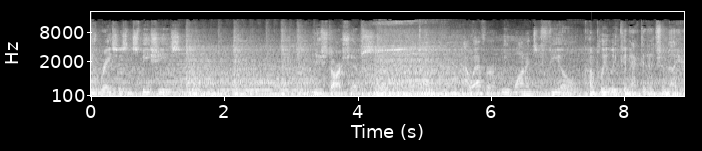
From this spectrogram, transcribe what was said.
new races and species, new starships. However, we wanted to feel completely connected and familiar.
